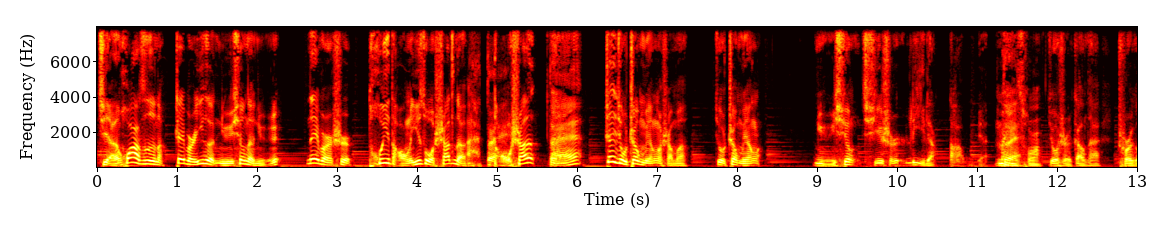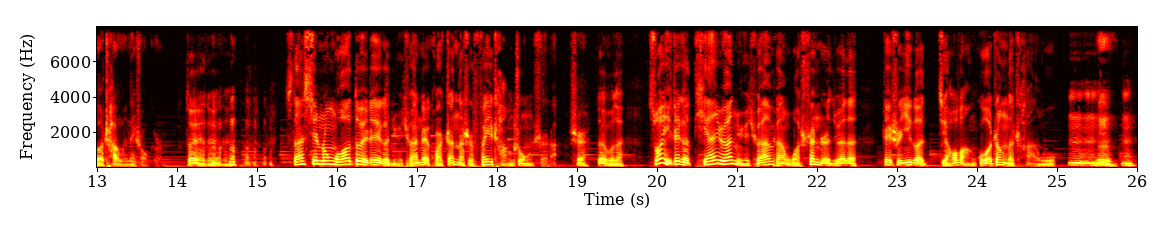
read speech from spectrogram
简化字呢，这边一个女性的女，那边是推倒了一座山的哎对。倒山，哎，这就证明了什么？就证明了女性其实力量大无边。没错，就是刚才春儿哥唱的那首歌，对对对，咱新中国对这个女权这块儿真的是非常重视的，是，对不对？所以这个田园女权，我甚至觉得这是一个矫枉过正的产物，嗯嗯嗯嗯。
